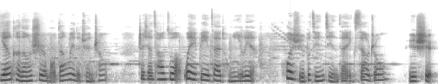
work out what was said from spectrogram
也可能是某单位的全称。这些操作未必在同一列，或许不仅仅在 Excel 中。于是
